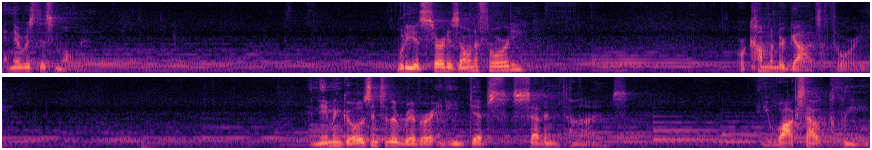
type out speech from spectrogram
And there was this moment. Would he assert his own authority or come under God's authority? And Naaman goes into the river and he dips seven times. And he walks out clean.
